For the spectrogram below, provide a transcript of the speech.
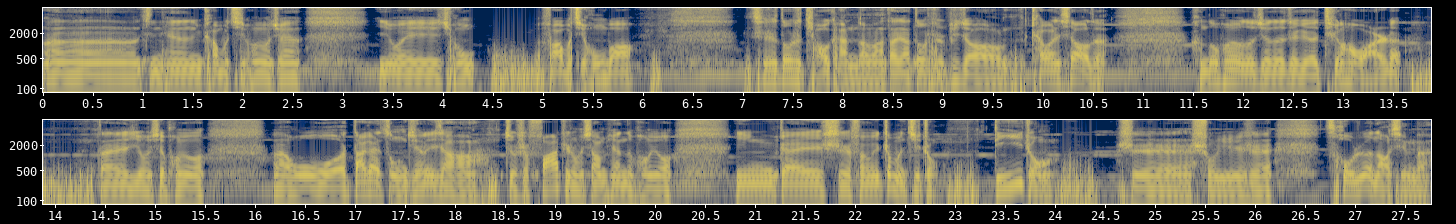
嗯，今天看不起朋友圈，因为穷，发不起红包。其实都是调侃的嘛，大家都是比较开玩笑的。很多朋友都觉得这个挺好玩的，但有些朋友啊，我我大概总结了一下哈，就是发这种相片的朋友，应该是分为这么几种。第一种是属于是凑热闹型的，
